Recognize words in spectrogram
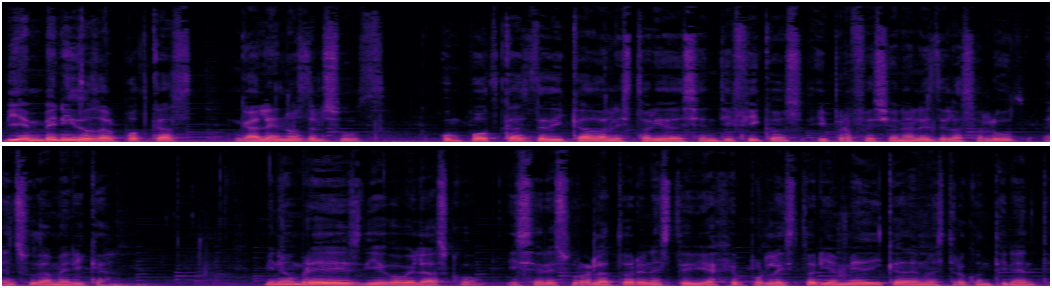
Bienvenidos al podcast Galenos del Sud, un podcast dedicado a la historia de científicos y profesionales de la salud en Sudamérica. Mi nombre es Diego Velasco y seré su relator en este viaje por la historia médica de nuestro continente.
